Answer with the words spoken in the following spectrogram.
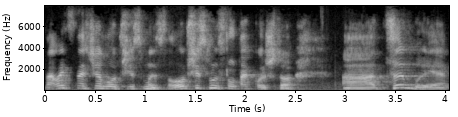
Давайте сначала общий смысл. Общий смысл такой, что э, ЦБ э,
